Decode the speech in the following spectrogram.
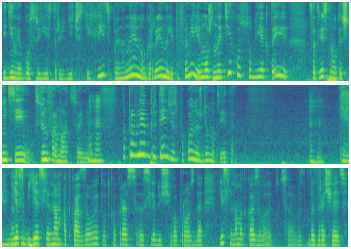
единый госреестр юридических лиц по ННН, УГРН или по фамилии. Можно найти хозсубъекта и, соответственно, уточнить все всю информацию о нем. Угу. Направляем претензию, спокойно ждем ответа. Угу. Если, если нам отказывают, вот как раз э, следующий вопрос, да, если нам отказываются возвращать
